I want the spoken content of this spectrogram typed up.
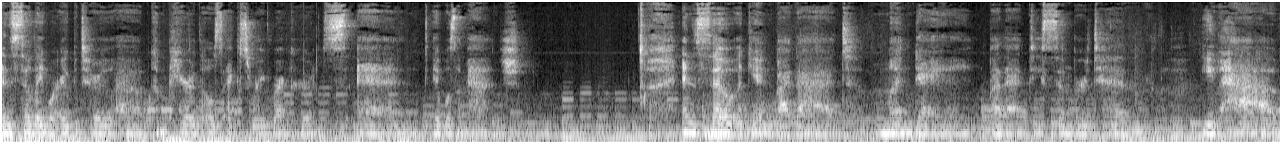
And so they were able to uh, compare those X-ray records, and it was a match. And so again, by that Monday, by that December 10th, you have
